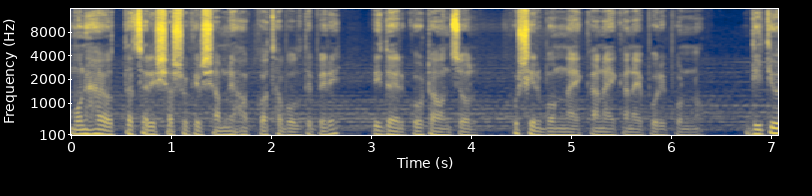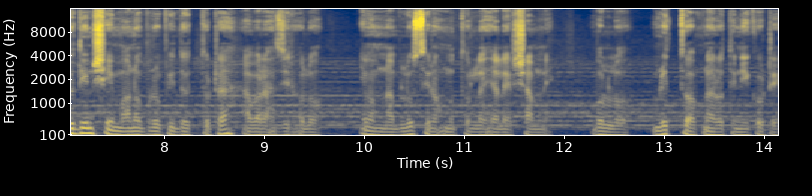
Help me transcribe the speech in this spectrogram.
মনে হয় অত্যাচারী শাসকের সামনে হক কথা বলতে পেরে হৃদয়ের গোটা অঞ্চল খুশির বন্যায় কানায় কানায় পরিপূর্ণ। দ্বিতীয় দিন সেই মানবরূপী দৈত্যটা আবার হাজির হলো ইমাম নাবলুসি রহমতুল্লাহ আলের সামনে বলল, মৃত্যু আপনার অতি নিকটে।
